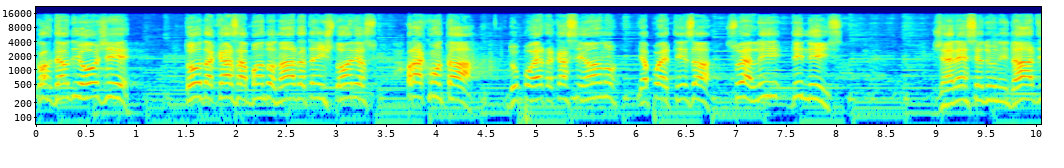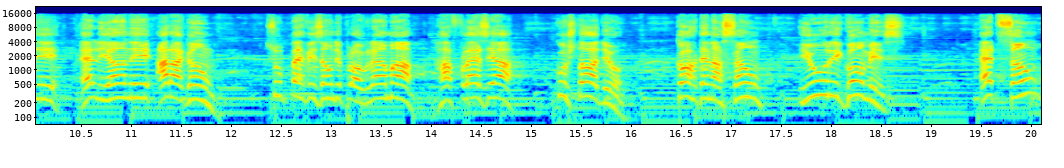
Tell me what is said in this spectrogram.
Cordel de hoje, toda casa abandonada tem histórias para contar. Do poeta Cassiano e a poetisa Sueli Diniz. Gerência de unidade Eliane Aragão. Supervisão de programa Raflésia Custódio. Coordenação Yuri Gomes. Edição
